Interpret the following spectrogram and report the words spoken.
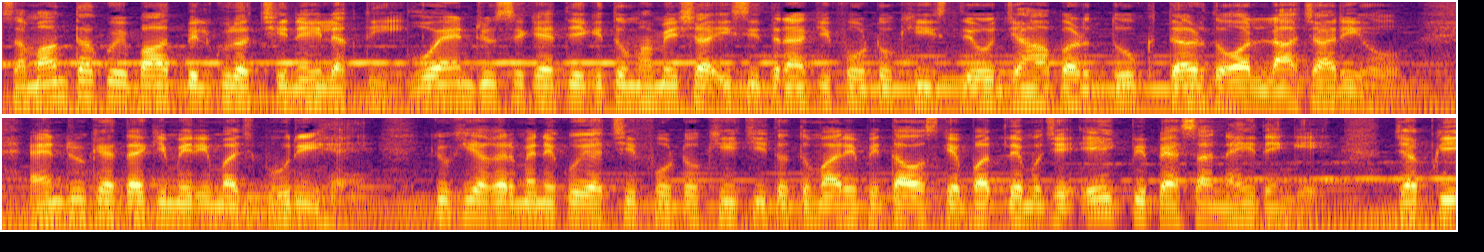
समानता को ये बात बिल्कुल अच्छी नहीं लगती। वो एंड्रयू से कहती है कि तुम हमेशा इसी तरह की फ़ोटो खींचते हो जहाँ पर दुख, दर्द और लाचारी हो। एंड्रयू कहता है कि मेरी मजबूरी है, क्योंकि अगर मैंने कोई अच्छी फ़ोटो खींची तो तुम्हारे पिता उसके बदले मुझे एक भी पैसा नहीं देंगे, जबकि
